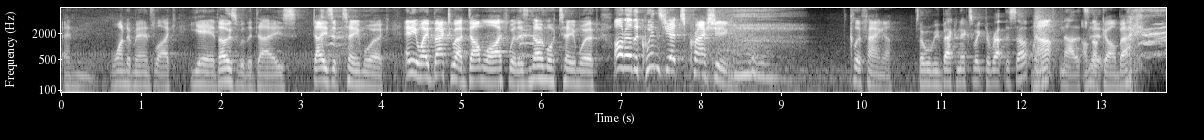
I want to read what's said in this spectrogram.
and Wonder Man's like, "Yeah, those were the days. Days of teamwork." Anyway, back to our dumb life where there's no more teamwork. Oh no, the Quinjet's crashing. Cliffhanger. So we'll be back next week to wrap this up. Nah, nah, that's I'm it. not going back.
